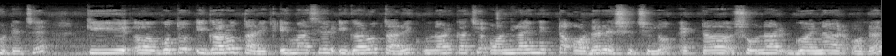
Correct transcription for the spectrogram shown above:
ঘটেছে কি গত এগারো তারিখ এই মাসের এগারো তারিখ ওনার কাছে অনলাইন একটা অর্ডার এসেছিল, একটা সোনার গয়নার অর্ডার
